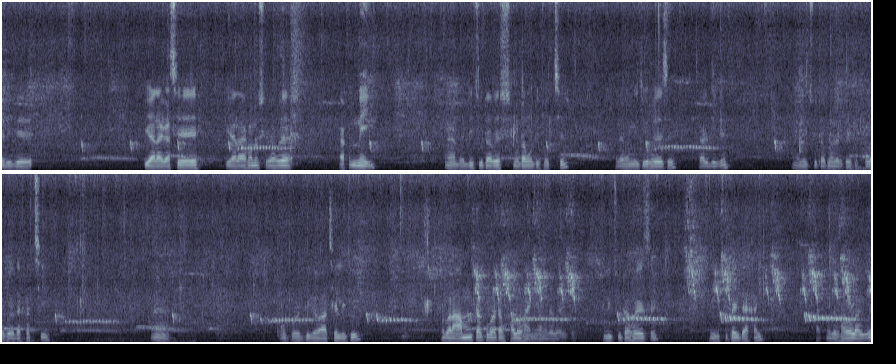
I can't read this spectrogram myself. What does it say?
এদিকে পেয়ারা গাছে, পেয়ারা এখনও সেভাবে এখন নেই। হ্যাঁ লিচুটা বেশ মোটামুটি হচ্ছে। এখন লিচু হয়েছে চারিদিকে। লিচুটা আপনাদেরকে ভালো করে দেখাচ্ছি। হ্যাঁ উপরের দিকেও আছে লিচু। আবার আমটা খুব একটা ভালো হয়নি আমাদের বাড়িতে। লিচুটা হয়েছে, লিচুটাই দেখাই। আপনাদের ভালো লাগবে।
